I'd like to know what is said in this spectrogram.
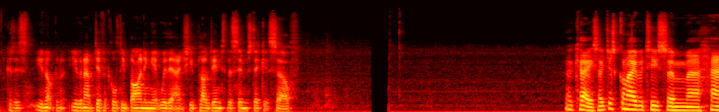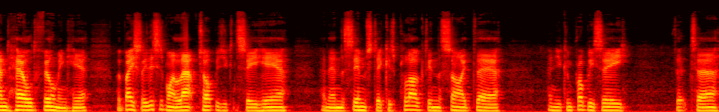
because you're not gonna, you're going to have difficulty binding it with it actually plugged into the SIM stick itself. Okay, so just gone over to some uh, handheld filming here, but basically this is my laptop as you can see here, and then the SIM stick is plugged in the side there, and you can probably see that uh,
